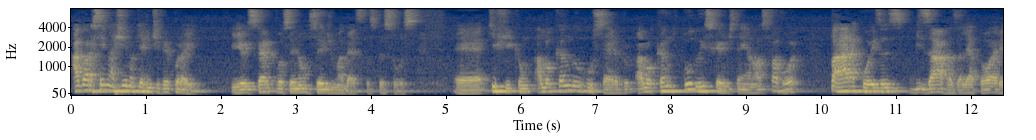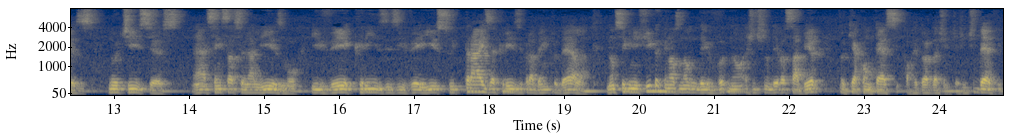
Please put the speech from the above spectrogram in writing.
Agora, você imagina o que a gente vê por aí. E eu espero que você não seja uma dessas pessoas é, que ficam alocando o cérebro, alocando tudo isso que a gente tem a nosso favor para coisas bizarras, aleatórias, notícias, né, sensacionalismo e vê crises e vê isso e traz a crise para dentro dela, não significa que nós não, deva, não a gente não deva saber o que acontece ao redor da gente. A gente deve.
